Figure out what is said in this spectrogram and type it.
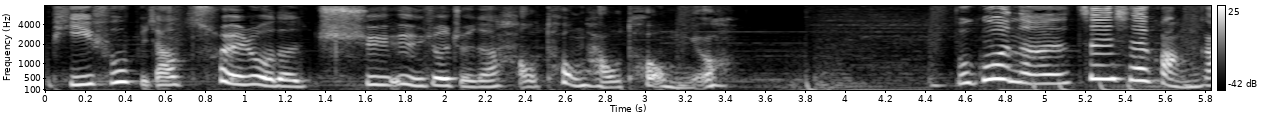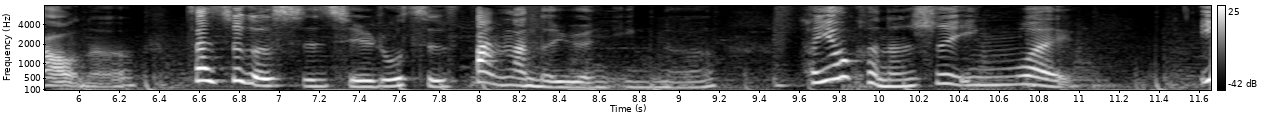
皮肤比较脆弱的区域，就觉得好痛好痛哟。不过呢，这些广告呢，在这个时期如此泛滥的原因呢，很有可能是因为医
